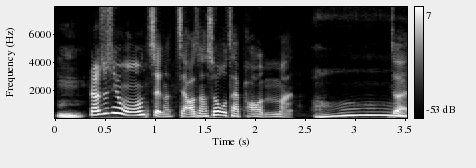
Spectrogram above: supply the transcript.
嗯，然后就是因为我用整个脚掌，所以我才跑很慢。哦，对。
